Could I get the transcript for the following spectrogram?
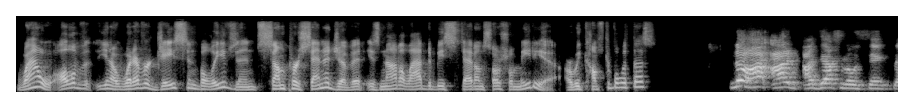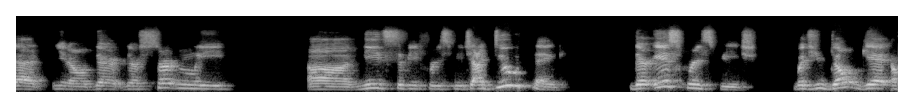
wow, all of you know, whatever Jason believes in, some percentage of it is not allowed to be said on social media. Are we comfortable with this? No, I, I, I definitely think that you know there there's certainly uh, needs to be free speech. I do think there is free speech, but you don't get a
